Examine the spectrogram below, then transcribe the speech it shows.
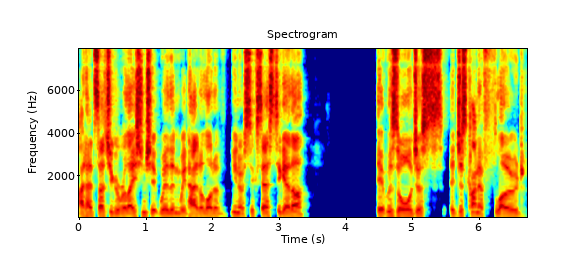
i'd had such a good relationship with and we'd had a lot of you know success together it was all just it just kind of flowed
